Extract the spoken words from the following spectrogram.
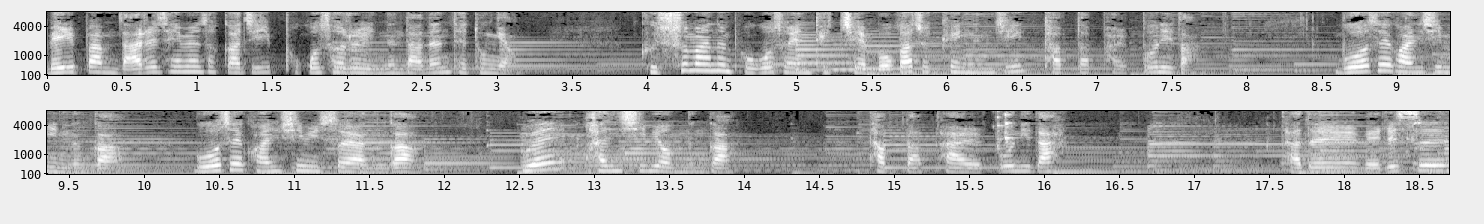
매일 밤 나를 새면서까지 보고서를 읽는다는 대통령. 그 수많은 보고서엔 대체 뭐가 적혀 있는지 답답할 뿐이다. 무엇에 관심이 있는가? 무엇에 관심이 있어야 하는가? 왜 관심이 없는가? 답답할 뿐이다. 다들 메르스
